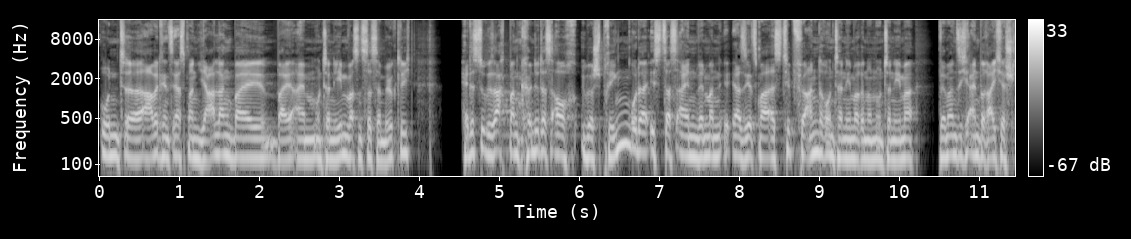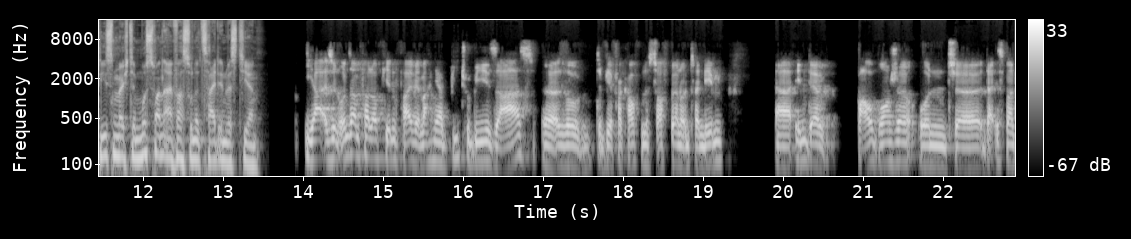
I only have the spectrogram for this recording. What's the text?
und äh, arbeiten jetzt erstmal ein Jahr lang bei, bei einem Unternehmen, was uns das ermöglicht. Hättest du gesagt, man könnte das auch überspringen oder ist das ein, wenn man, also jetzt mal als Tipp für andere Unternehmerinnen und Unternehmer, wenn man sich einen Bereich erschließen möchte, muss man einfach so eine Zeit investieren? Ja, also in unserem Fall auf jeden Fall. Wir machen ja B2B SaaS, äh, also wir verkaufen eine Software an Unternehmen äh, in der Baubranche und äh, da ist man,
